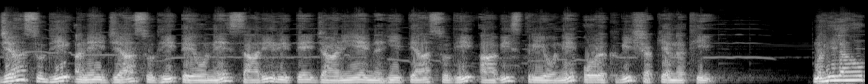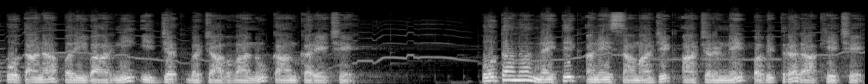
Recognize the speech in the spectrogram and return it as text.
જ્યાં સુધી અને જ્યાં સુધી તેઓને સારી રીતે જાણીએ નહીં, ત્યાં સુધી આવી સ્ત્રીઓને ઓળખવી શક્ય નથી. મહિલાઓ પોતાના પરિવારની ઇજ્જત બચાવવાનું કામ કરે છે. પોતાના નૈતિક અને સામાજિક આચરણને પવિત્ર રાખે છે.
